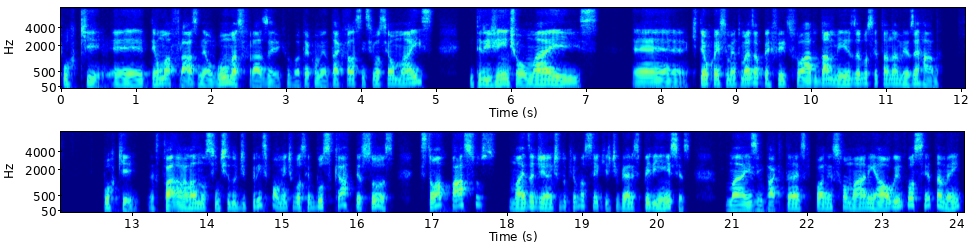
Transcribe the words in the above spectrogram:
porque é, tem uma frase, né, algumas frases aí que eu vou até comentar que fala assim: se você é o mais inteligente ou mais é, que tem o conhecimento mais aperfeiçoado da mesa, você está na mesa errada. Por quê? Fala no sentido de principalmente você buscar pessoas que estão a passos mais adiante do que você, que tiveram experiências mais impactantes que podem somar em algo e você também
